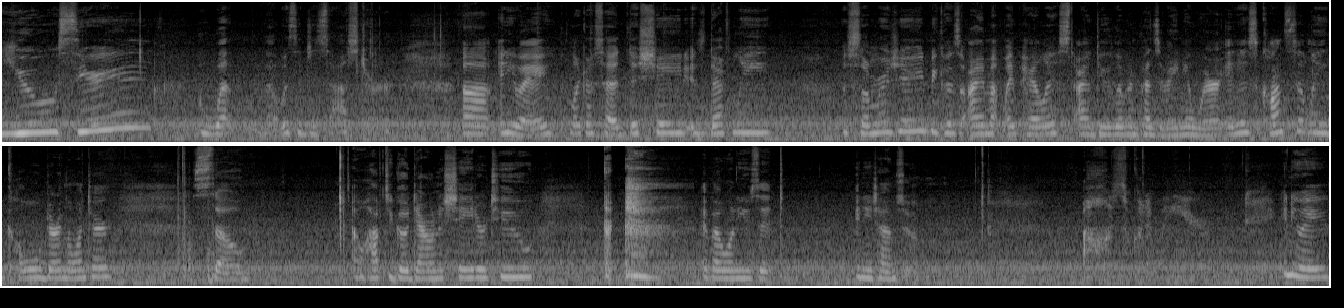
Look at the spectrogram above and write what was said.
You serious? Well, that was a disaster. Uh, anyway, like I said, this shade is definitely a summer shade because I am at my palest. I do live in Pennsylvania where it is constantly cold during the winter so I'll have to go down a shade or two if I want to use it anytime soon. Oh, it's so good in my ear. Anyways,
